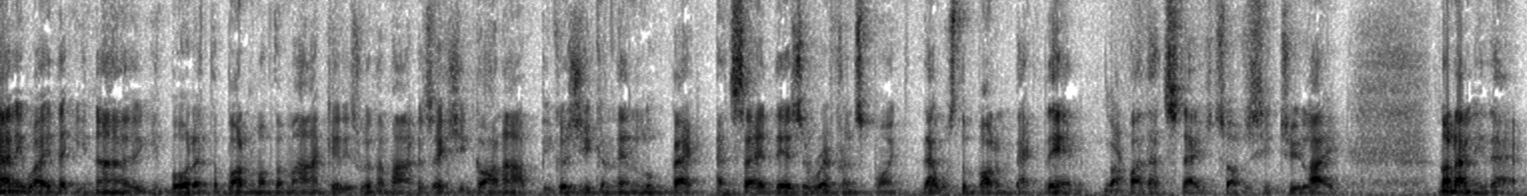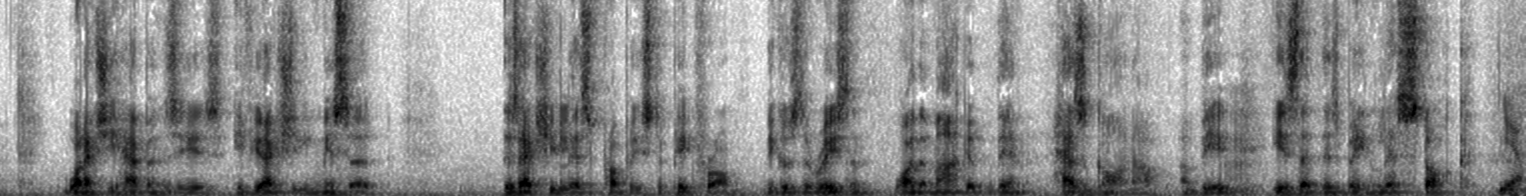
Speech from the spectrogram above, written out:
only way that you know you've bought at the bottom of the market is when the market's actually gone up because you can then look back and say, "There's a reference point. That was the bottom back then." Yeah. But by that stage, it's obviously too late. Not only that, what actually happens is if you actually miss it, there's actually less properties to pick from because the reason why the market then has gone up a bit is that there's been less stock. Yeah.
